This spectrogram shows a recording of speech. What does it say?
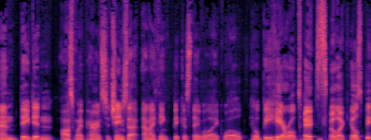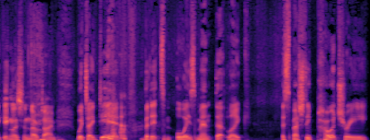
and they didn't ask my parents to change that and i think because they were like well he'll be here all day so like he'll speak english in no time which i did Yeah. but it's always meant that like especially poetry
